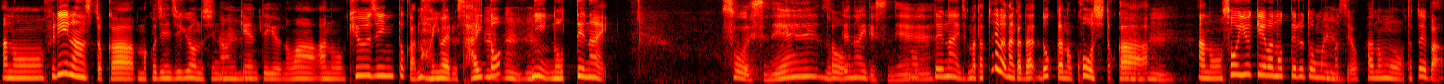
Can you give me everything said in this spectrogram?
あのフリーランスとか、まあ、個人事業主の案件っていうのは、あの求人とかの いわゆるサイトうんうんうんに載ってない、そうですね。そう。乗ってないです載ねってないです、まあ、例えばなんかだどっかの講師とか、うんうん。あのそういう系は載ってると思いますよ。あのもう例えば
